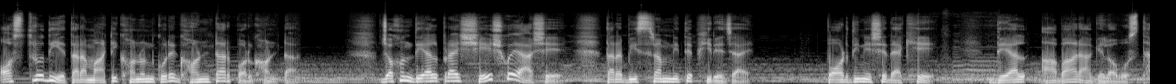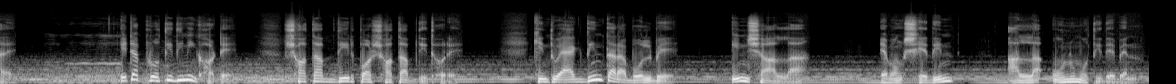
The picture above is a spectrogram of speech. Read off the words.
অস্ত্র দিয়ে তারা মাটি খনন করে ঘণ্টার পর ঘণ্টা যখন দেয়াল প্রায় শেষ হয়ে আসে, তারা বিশ্রাম নিতে ফিরে যায়। পরদিন এসে দেখে, দেয়াল আবার আগেল অবস্থায়। এটা প্রতিদিনই ঘটে, শতাব্দীর পর শতাব্দী ধরে। কিন্তু একদিন তারা বলবে, ইনশাআল্লাহ। এবং সেদিন আল্লাহ অনুমতি দেবেন।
